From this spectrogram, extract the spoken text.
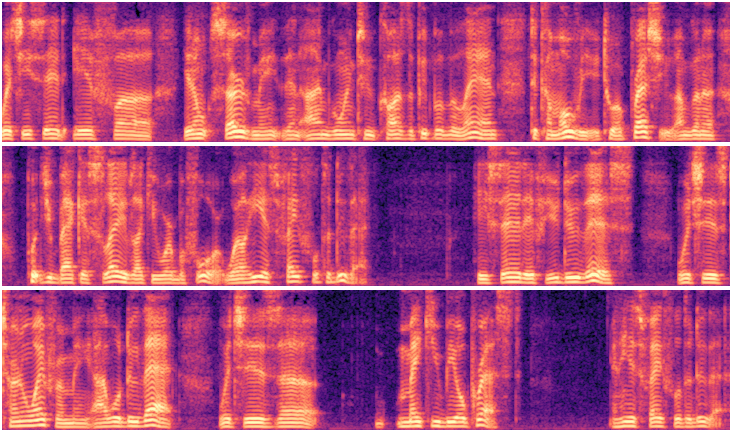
which he said, if uh, you don't serve me, then I'm going to cause the people of the land to come over you, to oppress you. I'm going to put you back as slaves like you were before. Well, he is faithful to do that. He said, if you do this, which is turn away from me, I will do that, which is uh, make you be oppressed. And he is faithful to do that.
